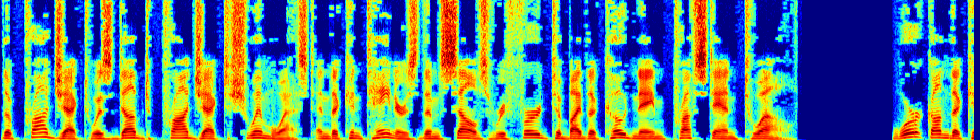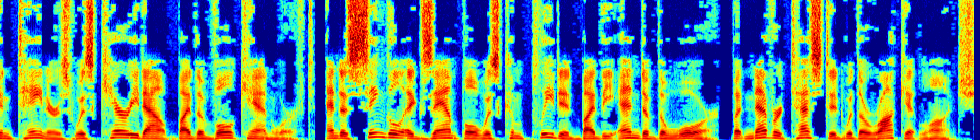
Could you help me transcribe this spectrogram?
The project was dubbed Project Schwimmwest and the containers themselves referred to by the codename Prüfstand 12. Work on the containers was carried out by the Vulkanwerft, and a single example was completed by the end of the war, but never tested with a rocket launch.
